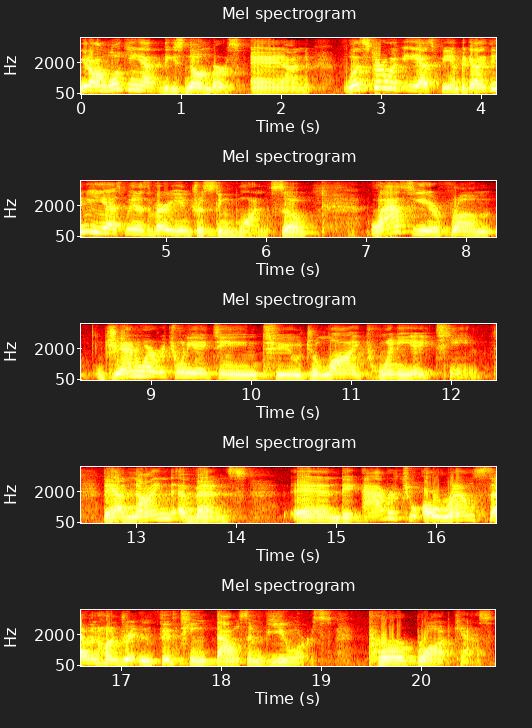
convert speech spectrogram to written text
You know, I'm looking at these numbers, and let's start with ESPN because I think ESPN is a very interesting one. So. Last year, from January 2018 to July 2018, they had nine events and they averaged to around 715,000 viewers per broadcast.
